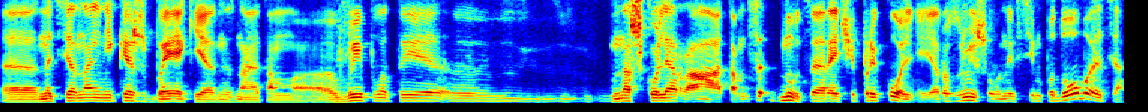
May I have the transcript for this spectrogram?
е, національні кешбеки, я не знаю, там е, виплати е, на школяра. Там це ну це речі прикольні. Я розумію, що вони всім подобаються,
